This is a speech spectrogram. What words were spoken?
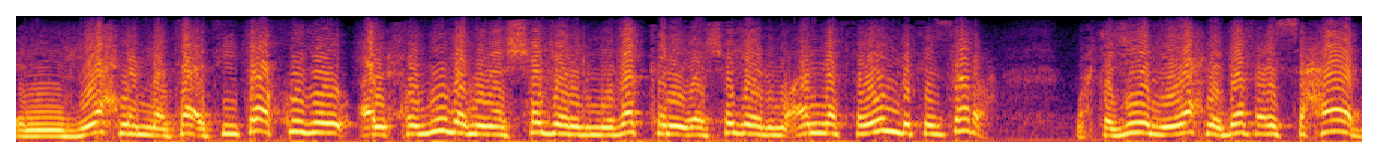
الرياح لما تأتي تأخذ الحبوب من الشجر المذكر إلى الشجر المؤنث فينبت الزرع. محتاجين الرياح لدفع السحاب.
